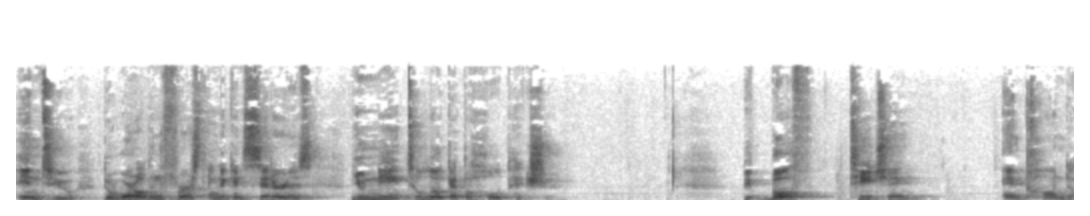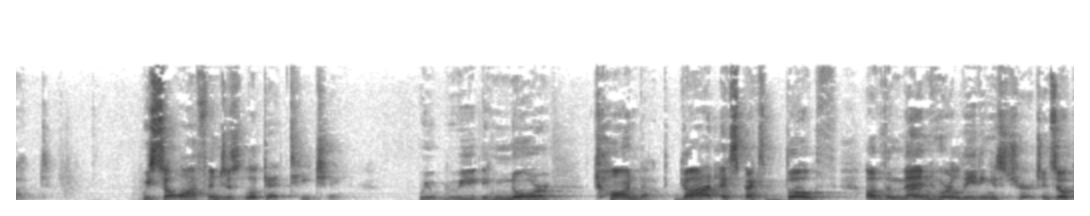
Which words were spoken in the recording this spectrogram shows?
into the world. And the first thing to consider is you need to look at the whole picture. Both teaching and conduct. We so often just look at teaching, we, we ignore conduct. God expects both of the men who are leading his church. And so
